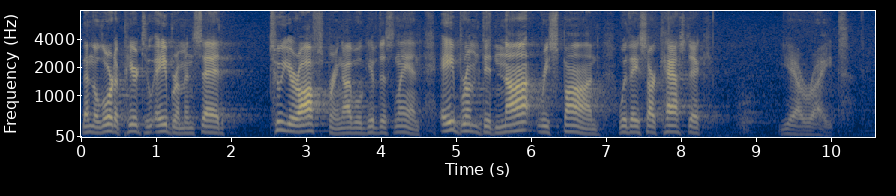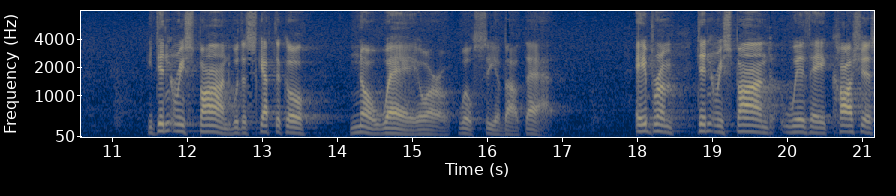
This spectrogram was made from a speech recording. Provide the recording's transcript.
Then the Lord appeared to Abram and said, To your offspring I will give this land. Abram did not respond with a sarcastic, yeah, right. He didn't respond with a skeptical, no way, or we'll see about that. Abram didn't respond with a cautious,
